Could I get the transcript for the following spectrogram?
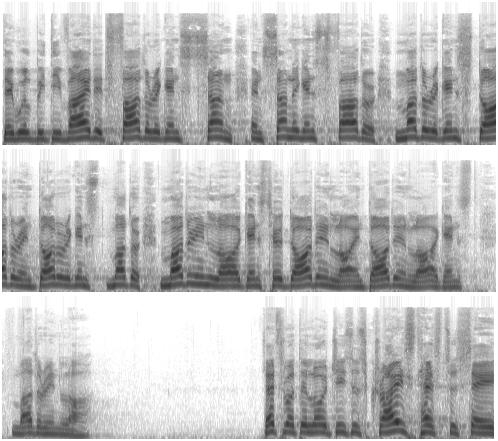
They will be divided, father against son, and son against father, mother against daughter, and daughter against mother, mother in law against her daughter in law, and daughter in law against mother in law. That's what the Lord Jesus Christ has to say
